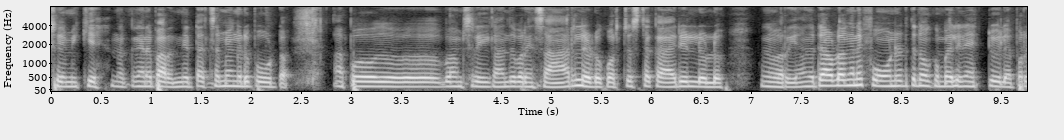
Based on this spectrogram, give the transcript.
ക്ഷമിക്ക് എന്നൊക്കെ ഇങ്ങനെ പറഞ്ഞിട്ട് അച്ഛമ്മ അങ്ങോട്ട് പോകട്ടോ അപ്പോൾ ശ്രീകാന്ത് പറയും സാരില്ല കേട്ടോ കുറച്ച് ദിവസത്തെ കാര്യമില്ലുള്ളൂ എന്ന് പറയും. എന്നിട്ട് അവൾ അങ്ങനെ ഫോൺ എടുത്ത് നോക്കുമ്പോൾ അതിൽ നെറ്റും ഇല്ല. അപ്പോൾ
